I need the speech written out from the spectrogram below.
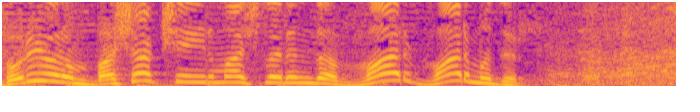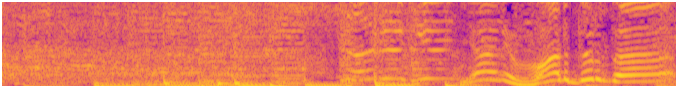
Soruyorum Başakşehir maçlarında var var mıdır? Yani vardır da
